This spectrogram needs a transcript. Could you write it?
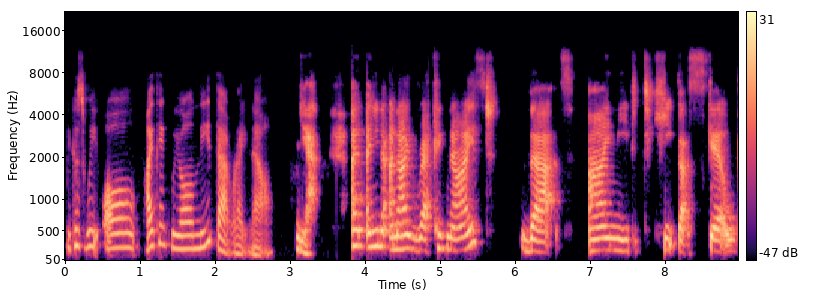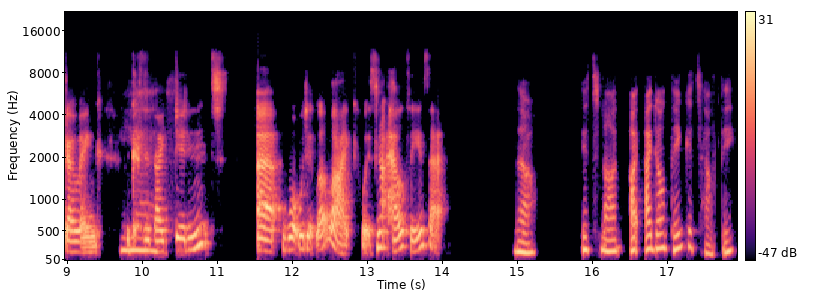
because we all, I think we all need that right now. Yeah. And, and you know, and I recognized that I needed to keep that skill going because yes. if I didn't, uh, what would it look like? Well, it's not healthy, is it? No, it's not. I, I don't think it's healthy.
